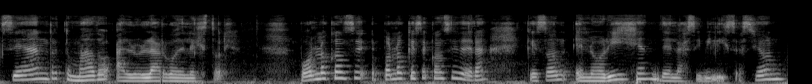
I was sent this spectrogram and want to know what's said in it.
se han retomado a lo largo de la historia, por lo, que se considera que son el origen de la civilización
